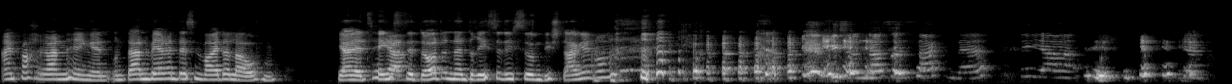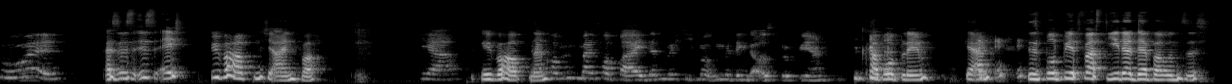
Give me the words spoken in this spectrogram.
einfach ranhängen und dann währenddessen weiterlaufen. Ja, jetzt hängst ja. du dort und dann drehst du dich so um die Stange rum. Wie so ein nasser Sack, ne? Ja. Ja, cool. Also es ist echt überhaupt nicht einfach. Ja. Überhaupt nicht. Dann komme ich mal vorbei, dann möchte ich mal unbedingt ausprobieren. Kein Problem. Gern. Das probiert fast jeder, der bei uns ist.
